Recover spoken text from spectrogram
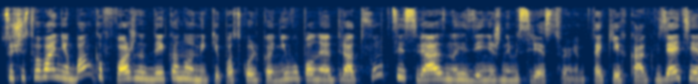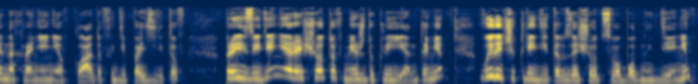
Существование банков важно для экономики, поскольку они выполняют ряд функций, связанных с денежными средствами, таких как взятие на хранение вкладов и депозитов, произведение расчетов между клиентами, выдача кредитов за счет свободных денег,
